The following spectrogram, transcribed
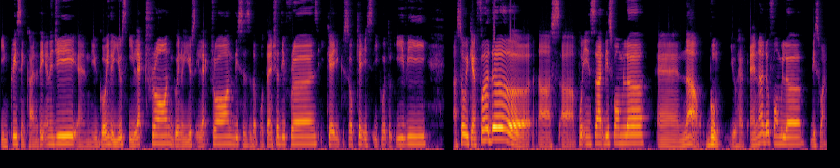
increase in kinetic energy and you're going to use electron going to use electron. This is the potential difference. K so K is equal to EV uh, so we can further uh, uh, put inside this formula and now boom you have another formula this one.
